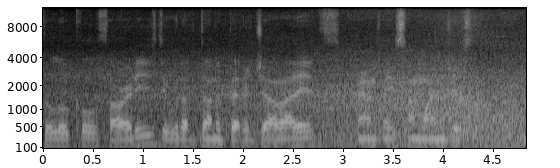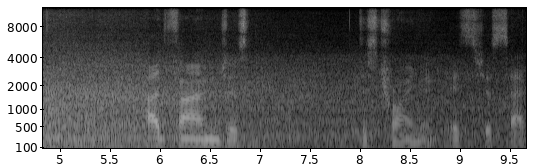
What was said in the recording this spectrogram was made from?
the local authorities they would have done a better job at it apparently someone just had fun just destroying it it's just sad.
